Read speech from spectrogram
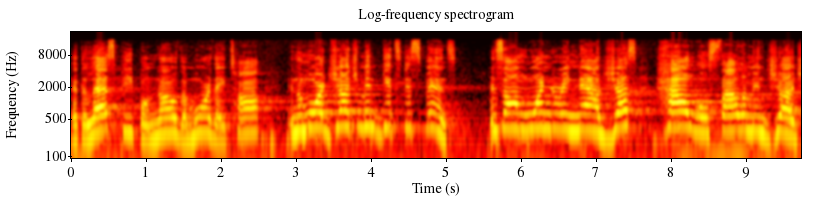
that the less people know, the more they talk, and the more judgment gets dispensed. And so I'm wondering now just how will Solomon judge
